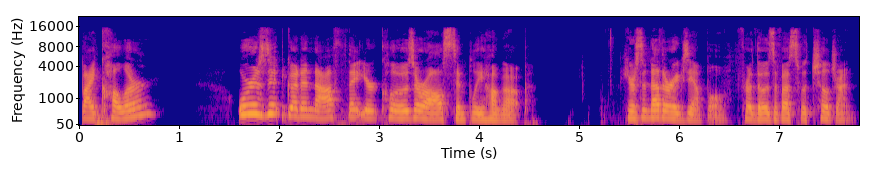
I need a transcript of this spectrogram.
by color? Or is it good enough that your clothes are all simply hung up? Here's another example for those of us with children.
